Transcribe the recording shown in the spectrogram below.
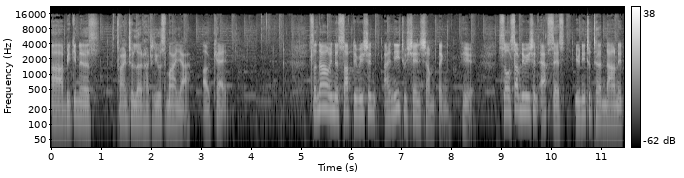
uh, beginners trying to learn how to use Maya. Okay. So now in the subdivision, I need to change something here. So subdivision axis, you need to turn down it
